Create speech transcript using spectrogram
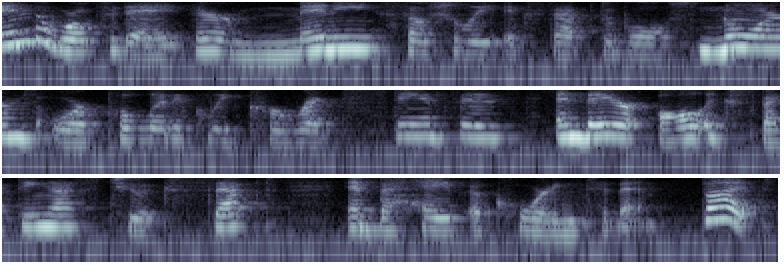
In the world today, there are many socially acceptable norms or politically correct stances, and they are all expecting us to accept and behave according to them. But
